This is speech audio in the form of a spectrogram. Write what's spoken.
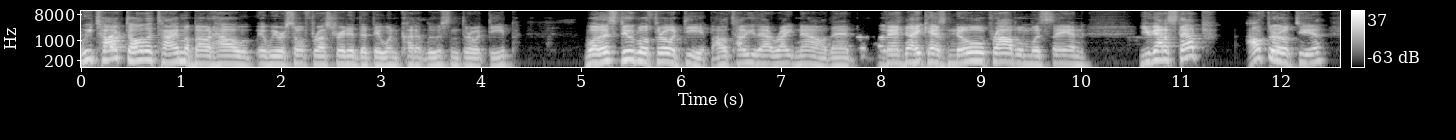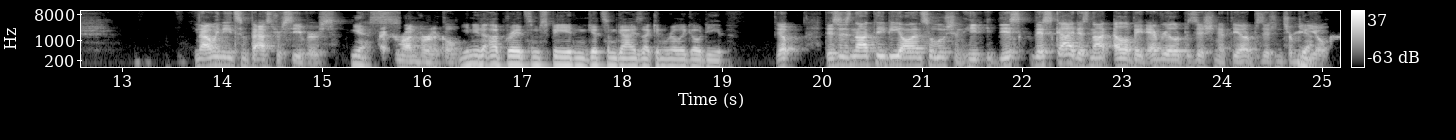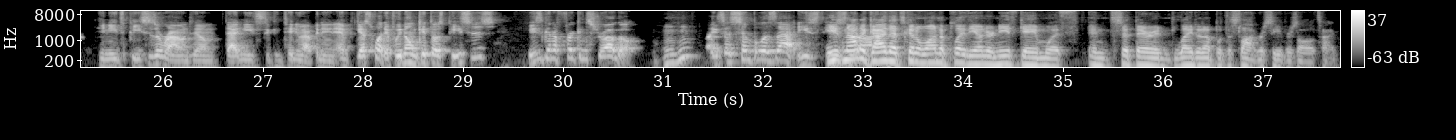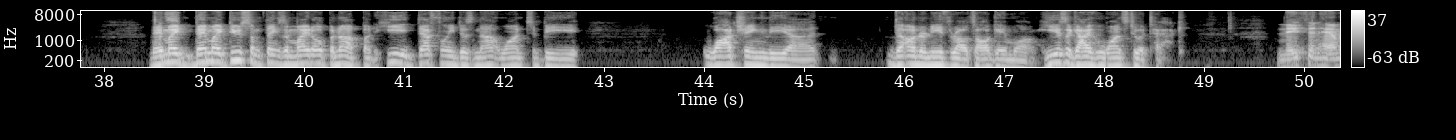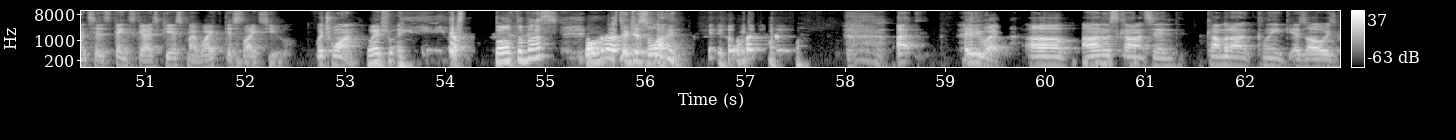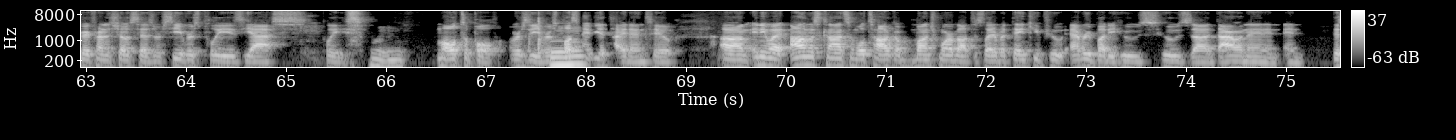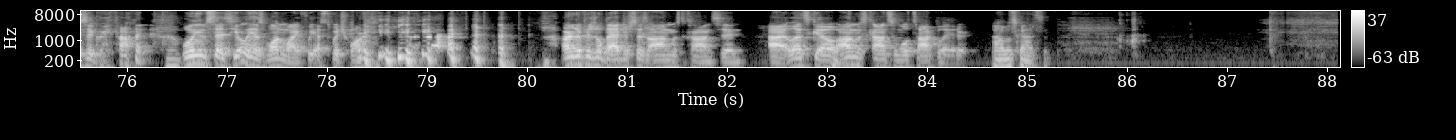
We talked all the time about how we were so frustrated that they wouldn't cut it loose and throw it deep. Well, this dude will throw it deep. I'll tell you that right now. That Van Dyke has no problem with saying, "You got a step, I'll throw it to you." Now we need some fast receivers Yes, run vertical. you need to upgrade some speed and get some guys that can really go deep. Yep. This is not the be all end solution. He this this guy does not elevate every other position if the other positions are Yeah. mediocre. He needs pieces around him that needs to continue happening. And guess what? If we don't get those pieces, he's gonna freaking struggle. Mhm. Like it's as simple as that. He's He's, not, a guy that's going to want to play the underneath game with and sit there and light it up with the slot receivers all the time. They That's- might they might do some things that might open up, but he definitely does not want to be watching the uh the underneath routes all game long. He is a guy who wants to attack. Nathan Hammond says, "Thanks, guys. P.S. My wife dislikes you. Which one? Which one? both of us? Both of us are just one. uh, anyway, uh, on Wisconsin, Commandant Klink, as always, great friend of the show, says receivers, please. Yes, please. Mhm. Multiple receivers, plus Mhm. maybe a tight end too. Um, anyway, on Wisconsin, we'll talk a bunch more about this later. But thank you to everybody who's who's uh, dialing in. And, and this is a great comment. William says he only has one wife. We asked which one. Artificial Badger says on Wisconsin. All right, let's go on Wisconsin. We'll talk later. On Wisconsin.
